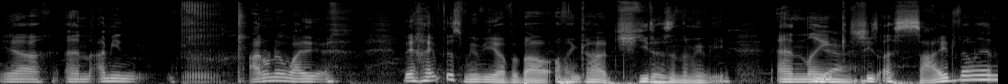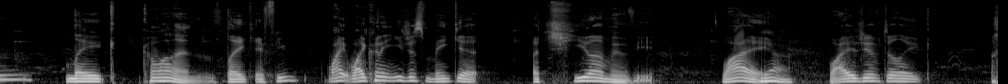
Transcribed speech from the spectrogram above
Yeah, and I mean, I don't know why they hype this movie up about oh my god, cheetahs in the movie, and like Yeah. she's a side villain. Like, come on, like if you why why couldn't you just make it a cheetah movie? Why? Yeah. Why did you have to like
